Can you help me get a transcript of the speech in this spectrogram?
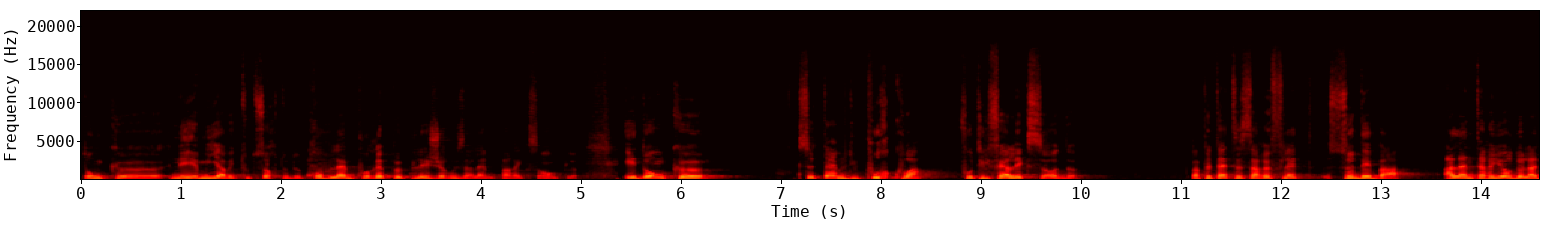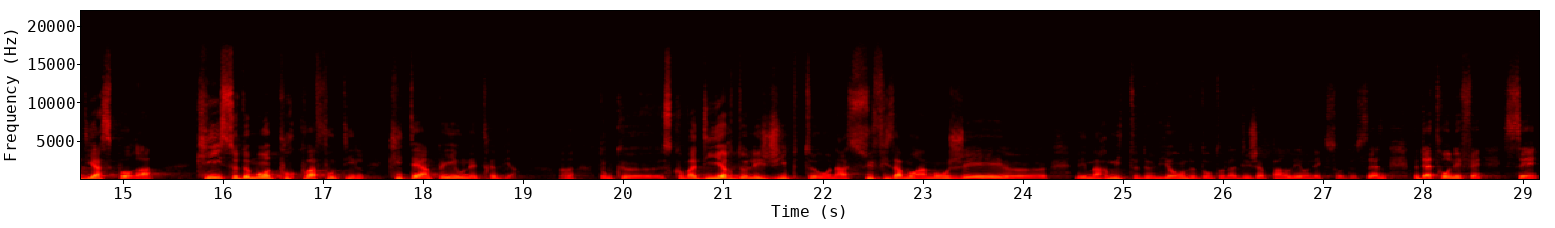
Donc euh, Néhémie avait toutes sortes de problèmes pour repeupler Jérusalem, par exemple. Et donc euh, ce thème du pourquoi faut-il faire l'exode, bah, peut-être ça reflète ce débat à l'intérieur de la diaspora qui se demande pourquoi faut-il quitter un pays où on est très bien. Hein? Donc, euh, ce qu'on va dire de l'Égypte, on a suffisamment à manger, euh, les marmites de viande dont on a déjà parlé en Exode 16. Peut-être, en effet, c'est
